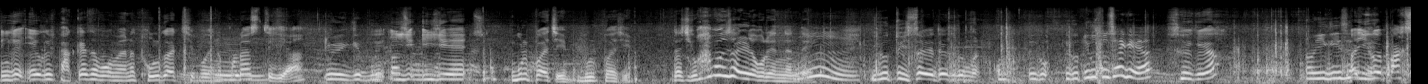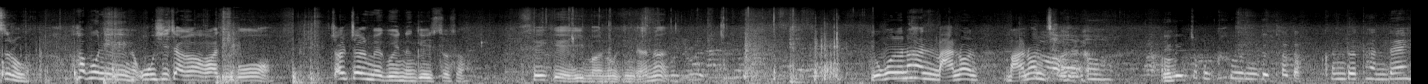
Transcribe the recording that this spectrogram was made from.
이게 여기 밖에서 보면은 돌같이 보이는 플라스틱이야. 이게 물 어, 이게 이게 물 빠짐, 물 빠짐. 나 지금 화분 살려고 그랬는데 이것도 있어야 돼 그러면. 어, 이거 이거 이것도 세 개야? 세 개야? 어 이게 세아 개. 이거 박스로. 화분이 옷이 작아가지고 쩔쩔매고 있는 게 있어서 세 개에 2만 원이면은 요거는 한 만 원, 만원 천. 얘는 조금 큰 듯하다. 큰 듯한데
